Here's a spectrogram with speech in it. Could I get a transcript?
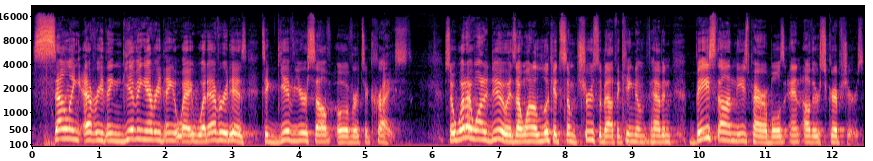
selling everything, giving everything away, whatever it is, to give yourself over to Christ. So, what I want to do is, I want to look at some truths about the kingdom of heaven based on these parables and other scriptures.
